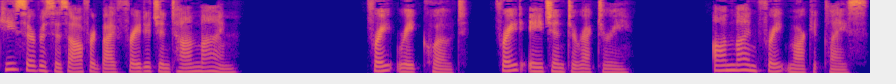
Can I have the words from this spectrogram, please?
Key services offered by Freight Agent Online Freight Rate Quote, Freight Agent Directory, Online Freight Marketplace,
